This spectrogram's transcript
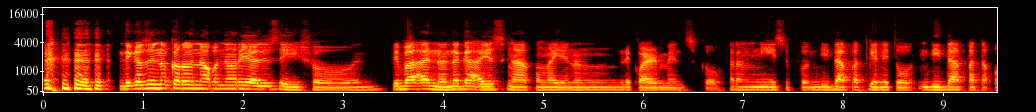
Hindi kasi nagkaroon ako ng realization. 'Di ba ano, nag-aayos nga ako ngayon ng requirements ko. Parang iniisip ko, hindi dapat ganito, hindi dapat ako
